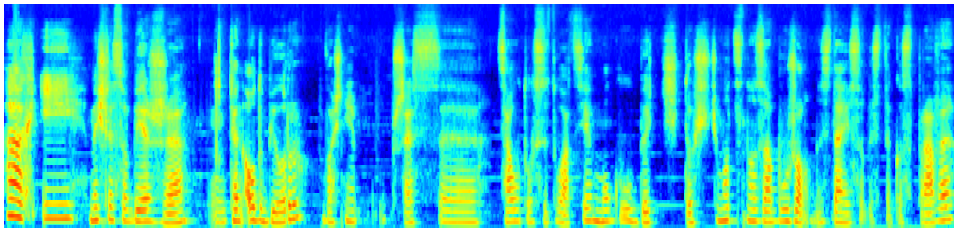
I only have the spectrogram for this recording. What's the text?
Ach, i myślę sobie, że ten odbiór właśnie przez e, całą tą sytuację mógł być dość mocno zaburzony. Zdaję sobie z tego sprawę.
